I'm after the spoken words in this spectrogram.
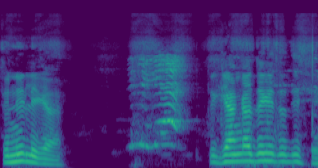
তুই নিলি তুই ঘ্যাঙ্গাস দেখে তো দিছি।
